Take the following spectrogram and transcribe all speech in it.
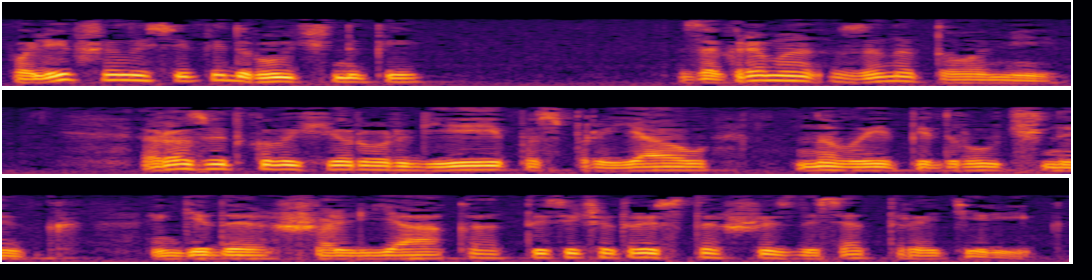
поліпшилися підручники, зокрема з анатомії. Розвиткові хірургії посприяв новий підручник Гіде Шальяка 1363 рік.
